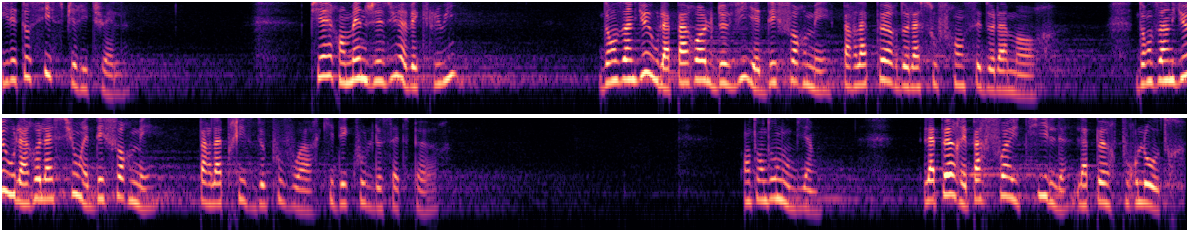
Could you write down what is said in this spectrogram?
il est aussi spirituel. Pierre emmène Jésus avec lui dans un lieu où la parole de vie est déformée par la peur de la souffrance et de la mort, dans un lieu où la relation est déformée par la prise de pouvoir qui découle de cette peur. Entendons-nous bien, la peur est parfois utile, la peur pour l'autre.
